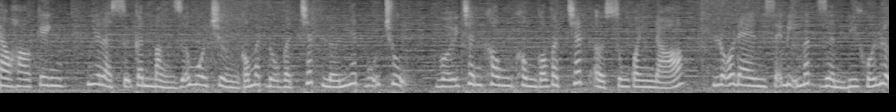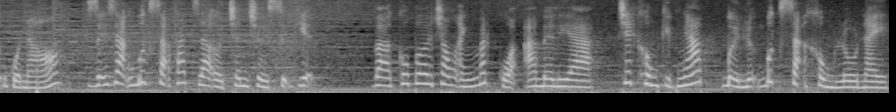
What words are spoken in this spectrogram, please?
Theo Hawking, như là sự cân bằng giữa môi trường có mật độ vật chất lớn nhất vũ trụ với chân không không có vật chất ở xung quanh đó, lỗ đen sẽ bị mất dần đi khối lượng của nó, dưới dạng bức xạ phát ra ở chân trời sự kiện. Và Cooper trong ánh mắt của Amelia chết không kịp ngáp bởi lượng bức xạ khổng lồ này.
